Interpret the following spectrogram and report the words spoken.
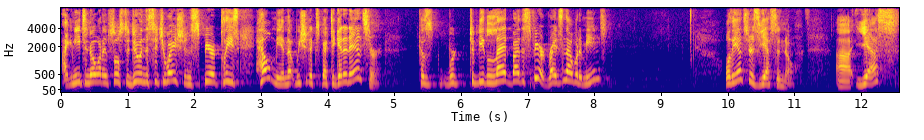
I need to know what I'm supposed to do in this situation. Spirit, please help me. And that we should expect to get an answer because we're to be led by the Spirit, right? Isn't that what it means? Well, the answer is yes and no. Uh, yes,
